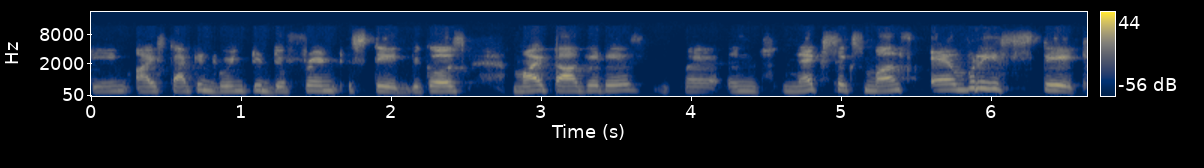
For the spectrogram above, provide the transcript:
team. I started going to different state because my target is uh, in next six months every state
